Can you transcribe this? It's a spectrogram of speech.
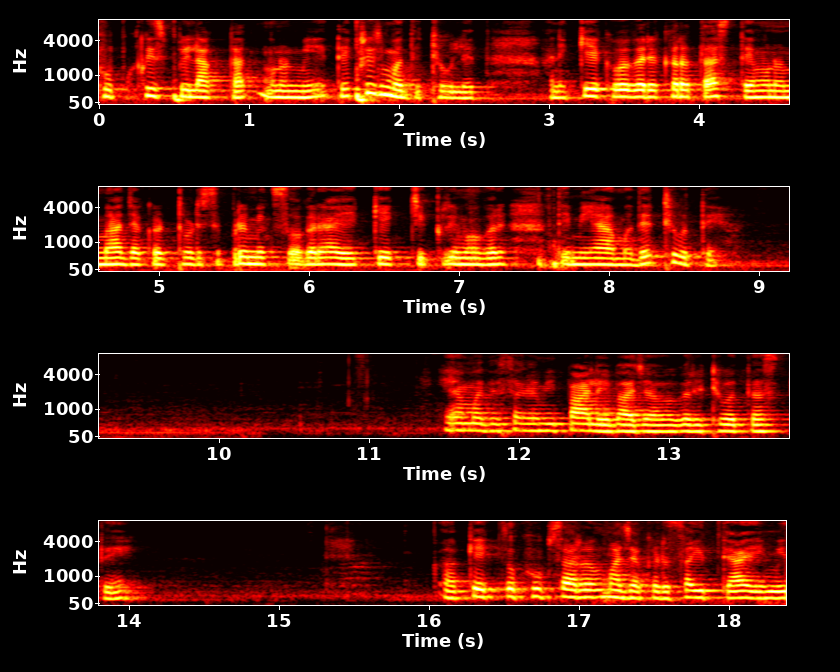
खूप क्रिस्पी लागतात म्हणून मी ते फ्रीजमध्ये ठेवलेत. आणि केक वगैरे करत असते म्हणून माझ्याकडे थोडेसे प्रेमिक्स वगैरे आहे. केकची क्रीम वगैरे ते मी यामध्ये ठेवते. ह्यामध्ये सगळ्या मी पालेभाज्या वगैरे ठेवत असते. केकचं खूप सारं माझ्याकडे साहित्य आहे. मी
